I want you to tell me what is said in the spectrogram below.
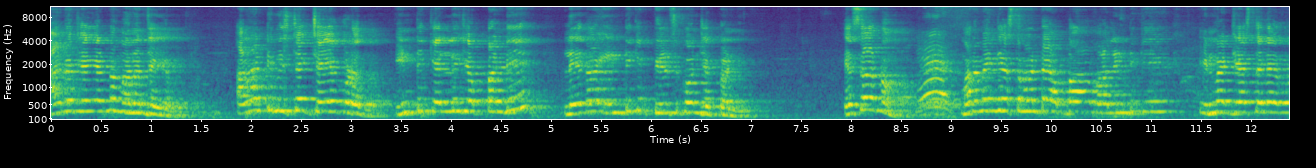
ఆయన చేయడం మనం చెయ్యం అలాంటి మిస్టేక్ చేయకూడదు. ఇంటికి వెళ్ళి చెప్పండి లేదా ఇంటికి పిలుచుకొని చెప్పండి. Yes or no Yes. మనం ఏం చేస్తామంటే అబ్బా వాళ్ళ ఇంటికి ఇన్వైట్ చేస్తలేరు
